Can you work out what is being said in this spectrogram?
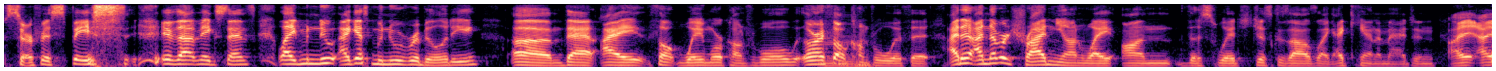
surface space, if that makes sense. Like, manu- I guess maneuverability, um, that I felt way more comfortable, with, or I felt Mm. comfortable with it. I did, I never tried Neon White on the Switch just because I was like, I can't imagine. I, I,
